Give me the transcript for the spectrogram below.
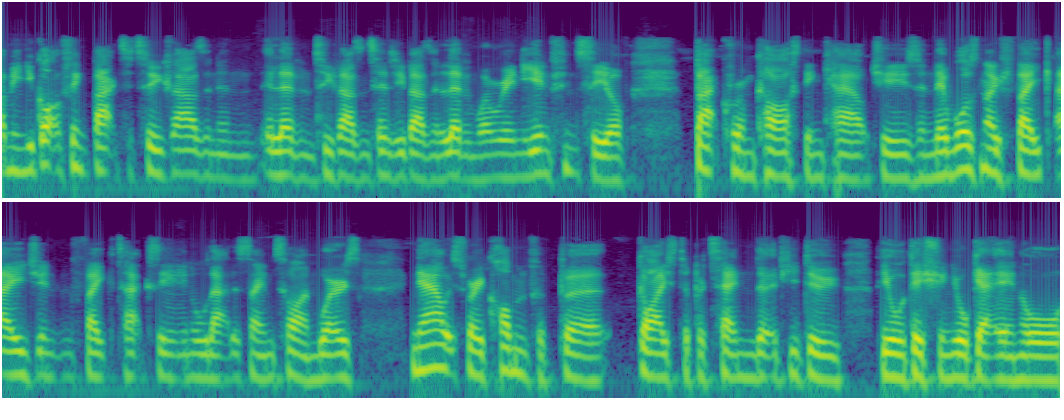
i mean you've got to think back to 2011 2010 2011 when we're in the infancy of backroom casting couches and there was no fake agent and fake taxi and all that at the same time. Whereas now it's very common for, for guys to pretend that if you do the audition you'll get in or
